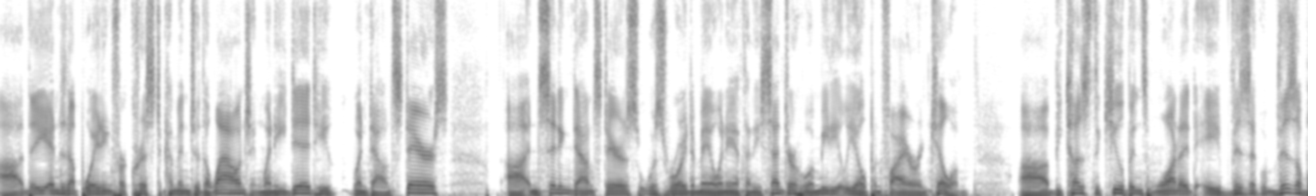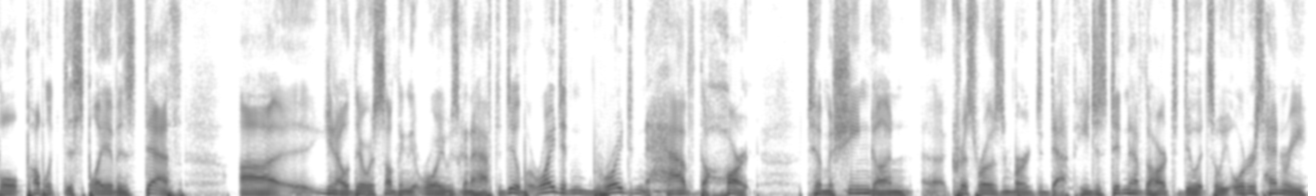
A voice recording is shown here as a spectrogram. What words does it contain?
Uh, they ended up waiting for Chris to come into the lounge, and when he did, he went downstairs. Uh, and sitting downstairs was Roy DeMeo and Anthony Senter, who immediately opened fire and kill him. Uh, because the Cubans wanted a vis- visible public display of his death, uh, you know, there was something that Roy was going to have to do. But Roy didn't. Roy didn't have the heart to machine gun uh, Chris Rosenberg to death. He just didn't have the heart to do it. So he orders Henry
